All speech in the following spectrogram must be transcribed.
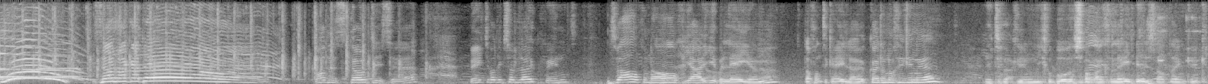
Woe! Wat een stoot is, hè? Weet je wat ik zo leuk vind? 12,5 jaar jubileum. Dat vond ik heel leuk. Kan je dat nog herinneren? Toen was nog niet geboren, zo lang geleden is dat, denk ik.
